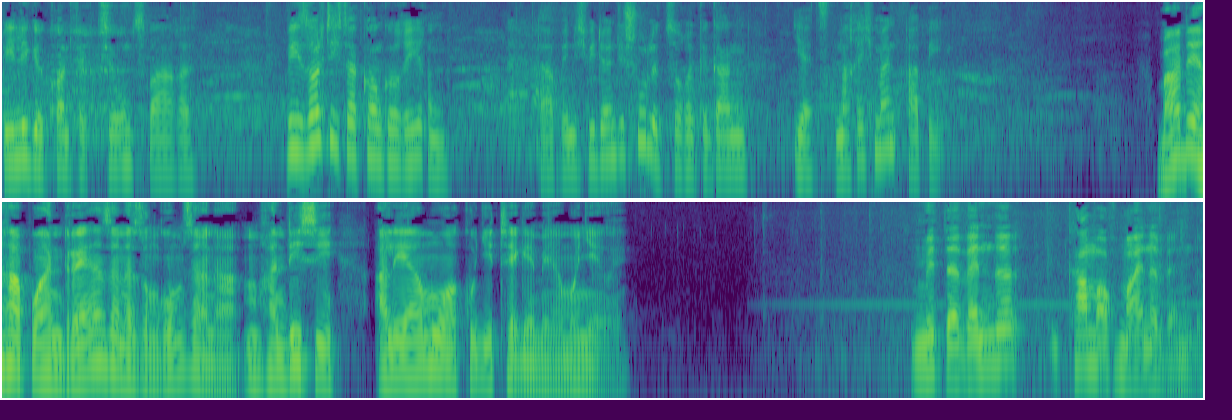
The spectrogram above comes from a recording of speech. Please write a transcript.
Billige Konfektionsware. Wie sollte ich da konkurrieren? Da bin ich wieder in die Schule zurückgegangen. Jetzt mache ich mein Abi. baada ya hapo andreas anazungumza na mhandisi aliyeamua kujitegemea mwenyewe Mit der Wende kam auch meine Wende.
